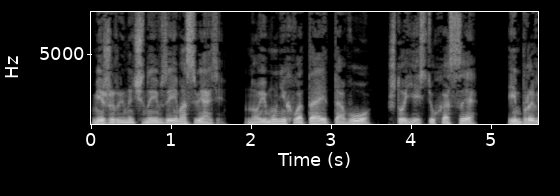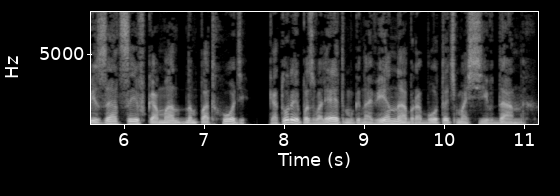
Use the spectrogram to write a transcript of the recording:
межрыночные взаимосвязи, но ему не хватает того, что есть у Хосе, импровизации в командном подходе, которая позволяет мгновенно обработать массив данных.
